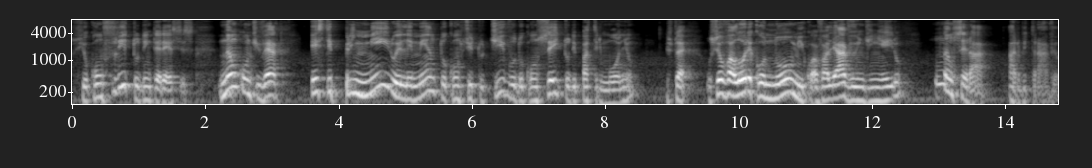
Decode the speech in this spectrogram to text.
se o conflito de interesses não contiver este primeiro elemento constitutivo do conceito de patrimônio, isto é, o seu valor econômico avaliável em dinheiro, não será arbitrável.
